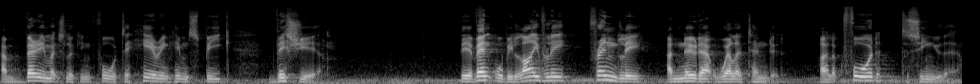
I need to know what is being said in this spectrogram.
am very much looking forward to hearing him speak this year. The event will be lively, friendly, and no doubt well attended. I look forward to seeing you there.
